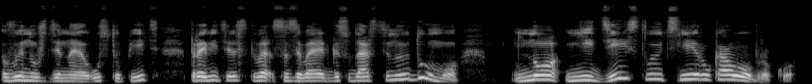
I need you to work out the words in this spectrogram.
Вынужденное уступить, правительство созывает Государственную Думу, но не действуют с ней рука об руку.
